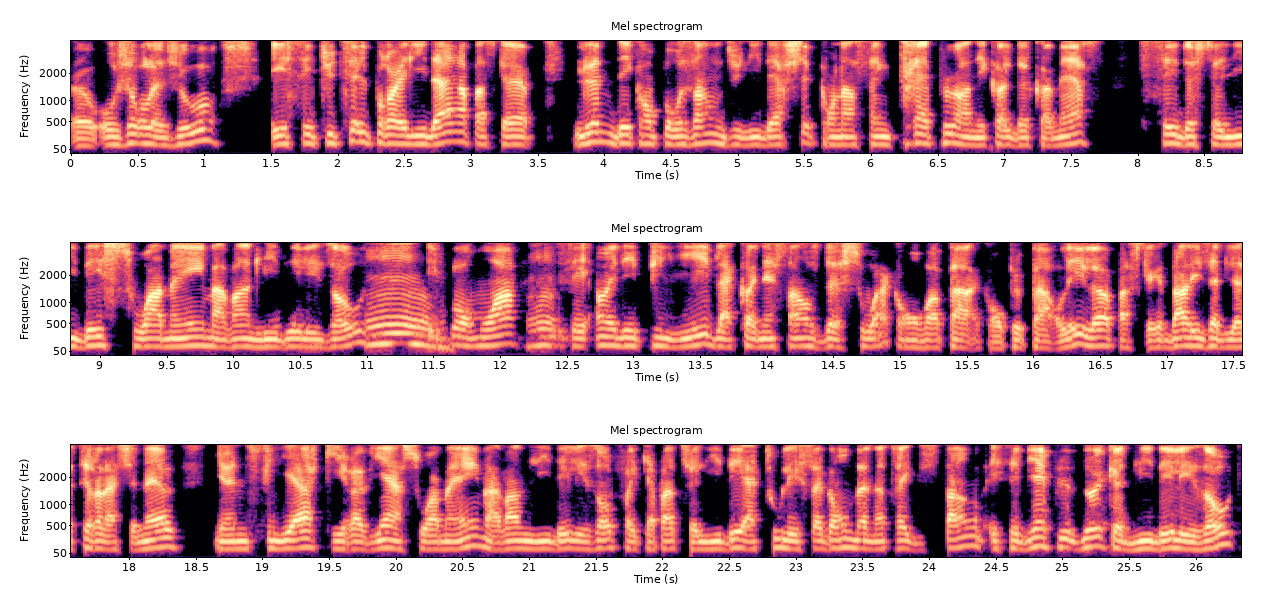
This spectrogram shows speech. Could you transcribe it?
euh, au, jour le jour. Et c'est utile pour un leader parce que l'une des composantes du leadership qu'on enseigne très peu en école de commerce, c'est de se leader soi-même avant de leader les autres. Mmh. Et pour moi, mmh. c'est un des piliers de la connaissance de soi qu'on va qu'on peut parler là, parce que dans les habiletés relationnelles, il y a une filière qui revient à soi-même. Avant de leader les autres, il faut être capable de se leader à tous les secondes de notre existence, et c'est bien plus dur que de leader les autres.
